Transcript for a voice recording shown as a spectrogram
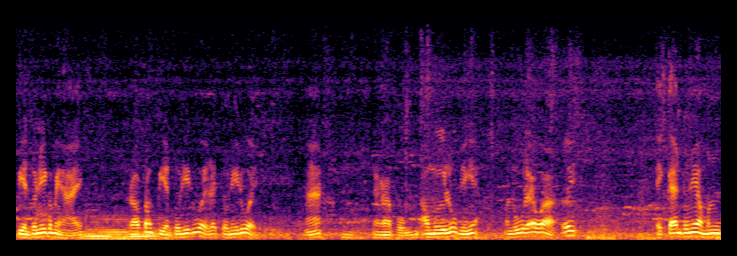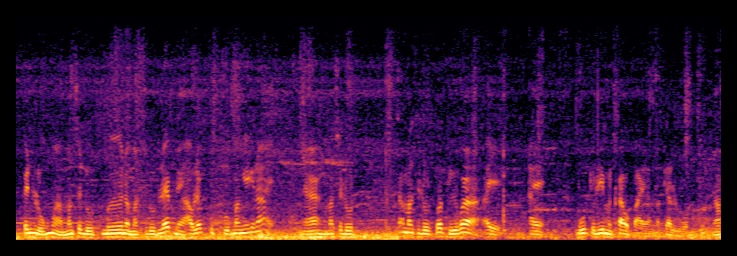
เปลี่ยนตัวนี้ก็ไม่หาย เราต้องเปลี่ยนตัวนี้ด้วยและตัวนี้ด้วยนะนะครับผมเอามือลูบอย่างเงี้ย มันรู้แล้วว่า เอ้ย ไอ้แกนตัวเนี้ยมันเป็นหลุมอะมันสะดุดมือน่ะมันสะดุดเล็บเนี่ยเอาเล็บขุดๆมางี้ก็ได้นะมันสะดุด ถ้ามันสะดุดก็ถือว่าไอ้ไอ้บูทตัวนี้มันเข้าไปอะมันจะหลวมเนาะ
